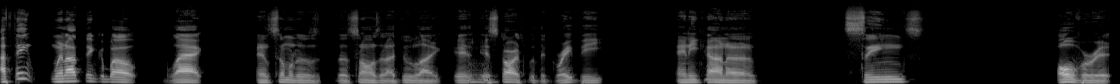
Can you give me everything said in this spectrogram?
I think when I think about 6LACK and some of the the songs that I do like, it, Mhm. it starts with a great beat, and he kind of sings over it,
